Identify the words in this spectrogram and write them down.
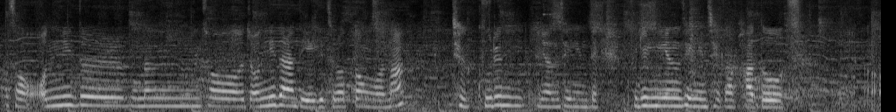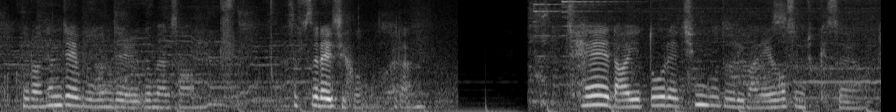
그래서 언니들 보면서 언니들한테 얘기 들었던 거나 제가 96년생인데 96년생인 제가 봐도 어, 그런 현재 부분들 읽으면서 씁쓸해지고 그런 제 나이 또래 친구들이 많이 읽었으면 좋겠어요.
